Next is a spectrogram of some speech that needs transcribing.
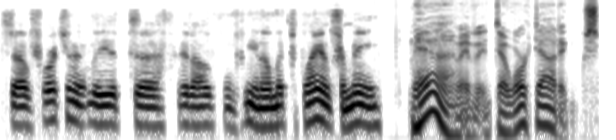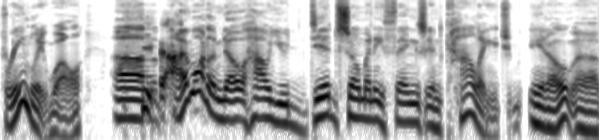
so fortunately it uh, it all you know went to plan for me Yeah, it, it worked out extremely well. Uh, Yeah. I want to know how you did so many things in college. You know, uh,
